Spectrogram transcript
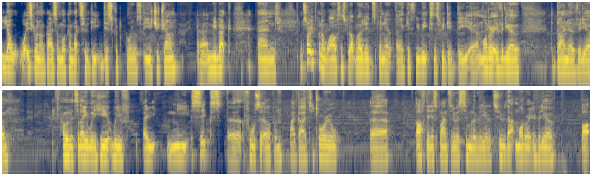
Yo, what is going on, guys? And welcome back to the Discord Tutorials YouTube channel. Uh, me back, and I'm sorry it's been a while since we uploaded. It's been a, a good few weeks since we did the uh, moderator video, the Dyno video. However, today we're here with a MEE6 uh, full setup and by guide tutorial. Uh, after this, plan to do a similar video to that moderator video, but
